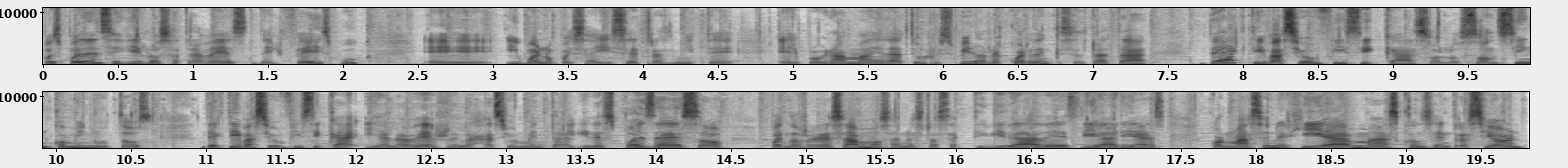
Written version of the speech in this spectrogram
pues pueden seguirlos a través del Facebook. Eh, y bueno, pues ahí se transmite el programa de Date un Respiro. Recuerden que se trata de activación física, solo son 5 minutos de activación física y a la vez relajación mental. Y después de eso pues nos regresamos a nuestras actividades diarias con más energía, más concentración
